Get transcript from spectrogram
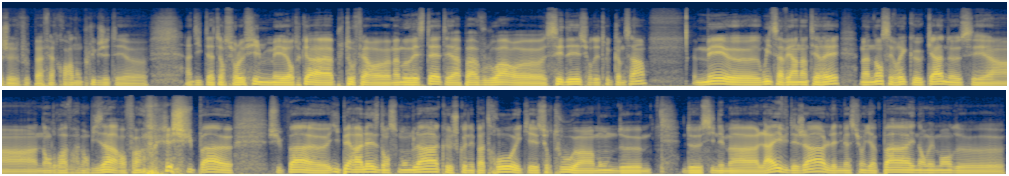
Je veux pas faire croire non plus que j'étais un dictateur sur le film, mais en tout cas à plutôt faire ma mauvaise tête et à pas vouloir céder sur des trucs comme ça. Mais euh, oui, ça avait un intérêt. Maintenant, c'est vrai que Cannes, euh, c'est un endroit vraiment bizarre. Enfin, je suis pas, euh, je suis pas hyper à l'aise dans ce monde-là que je connais pas trop et qui est surtout un monde de, de cinéma live déjà. L'animation, il n'y a pas énormément de,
